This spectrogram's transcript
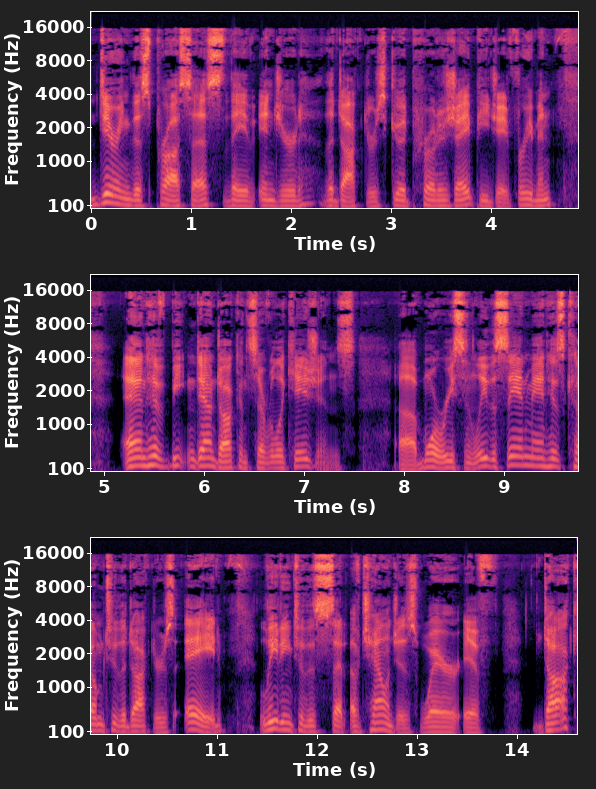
During this process, they've injured the doctor's good protege, PJ Freeman, and have beaten down Doc on several occasions. Uh, more recently, the Sandman has come to the doctor's aid, leading to this set of challenges where if Doc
